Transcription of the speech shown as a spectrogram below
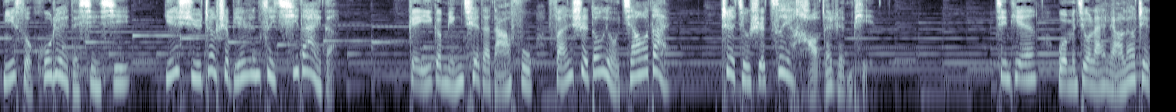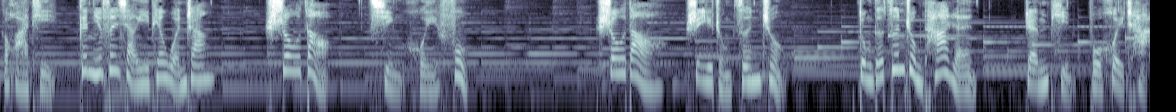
你所忽略的信息，也许正是别人最期待的。给一个明确的答复，凡事都有交代，这就是最好的人品。今天我们就来聊聊这个话题，跟您分享一篇文章。收到，请回复。收到是一种尊重，懂得尊重他人，人品不会差。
